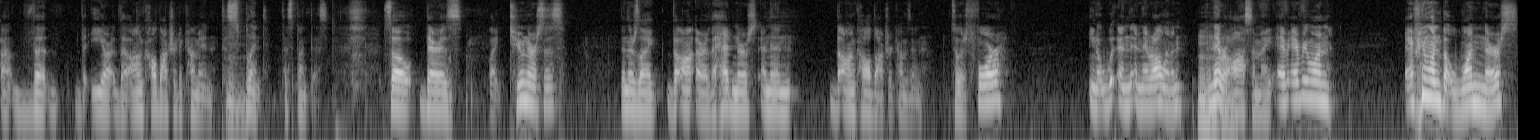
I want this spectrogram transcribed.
uh, the the ER the on call doctor to come in to splint to splint this. So there is like two nurses then there's like the on, or the head nurse, and then the on-call doctor comes in. So there's four. You know, w- and and they were all women, and they were awesome, mate. Ev- everyone, everyone but one nurse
